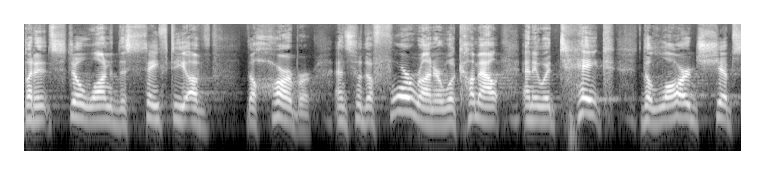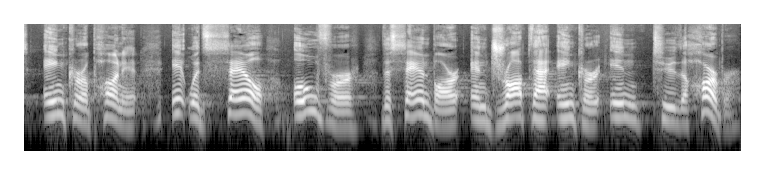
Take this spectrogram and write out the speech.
but it still wanted the safety of the harbor. And so the forerunner would come out and it would take the large ship's anchor upon it. It would sail over the sandbar and drop that anchor into the harbor.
